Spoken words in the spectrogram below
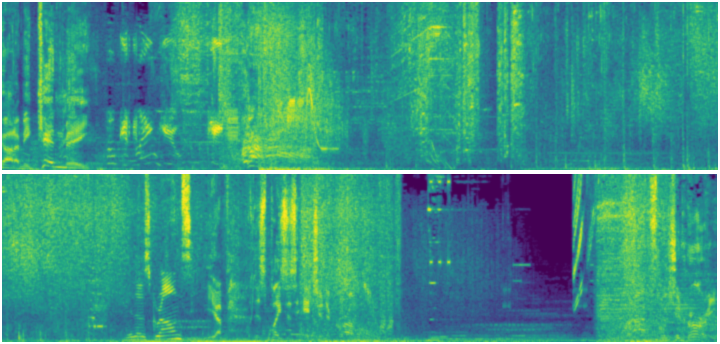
gotta be kidding me! Who could blame you? Kate. Hear those groans? Yep, this place is itching to crumble. Perhaps we should hurry.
